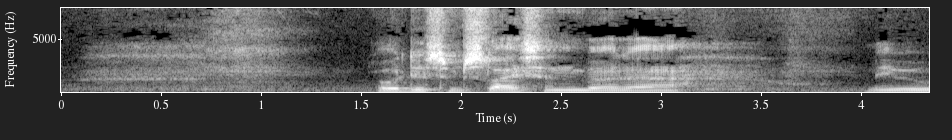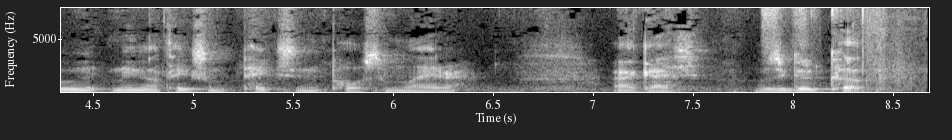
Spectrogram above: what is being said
we'll do some slicing, but uh, maybe we, maybe I'll take some pics and post them later. All right, guys. Was a good cook.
